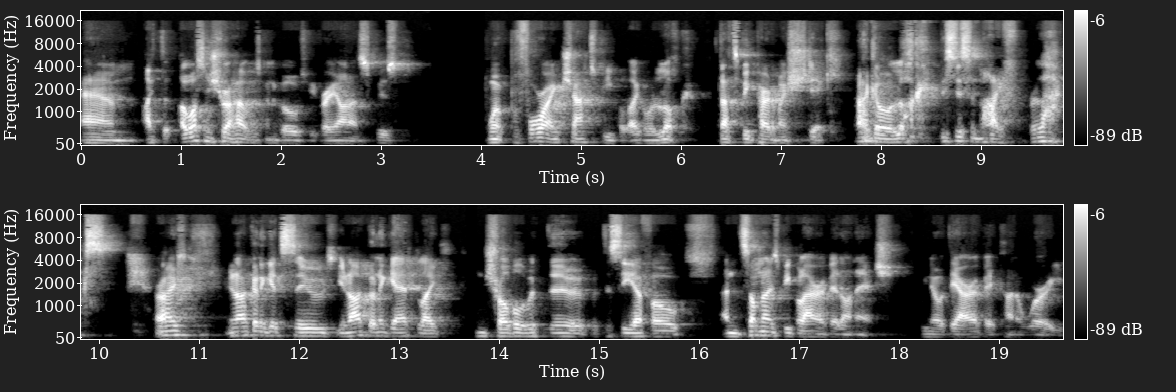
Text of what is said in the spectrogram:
Um, I th- I wasn't sure how it was going to go, to be very honest, because when, before I chat to people, I go, look, that's a big part of my shtick. I go, look, this isn't life. Relax, right? You're not going to get sued. You're not going to get like in trouble with the with the CFO. And sometimes people are a bit on edge. You know, they are a bit kind of worried,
